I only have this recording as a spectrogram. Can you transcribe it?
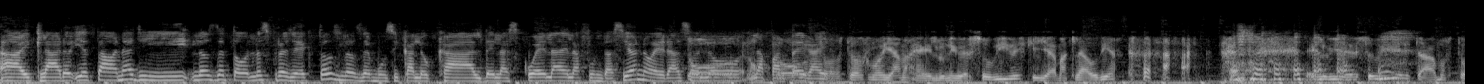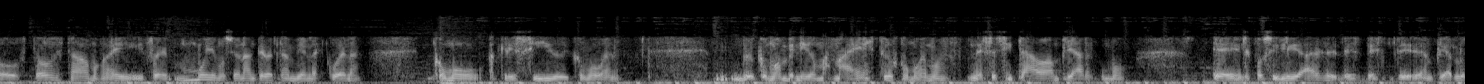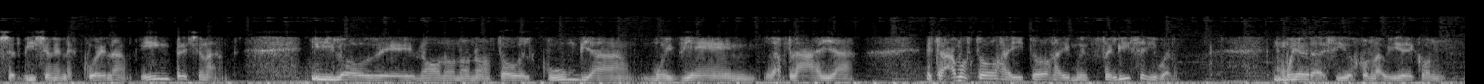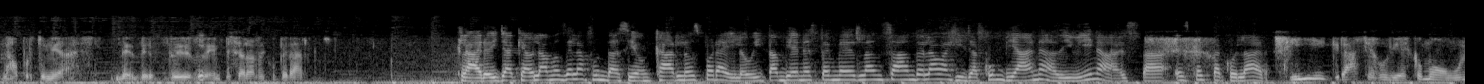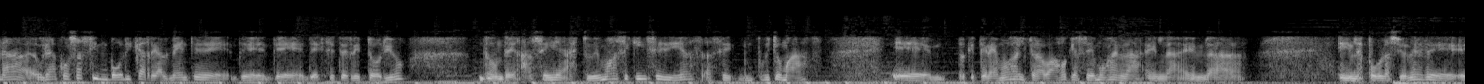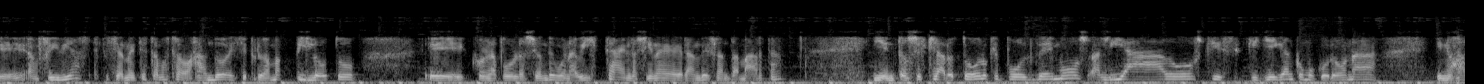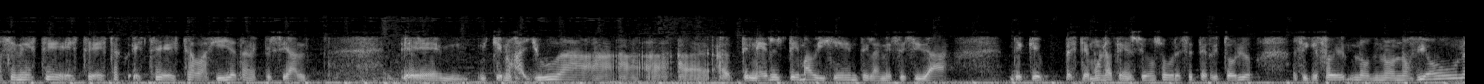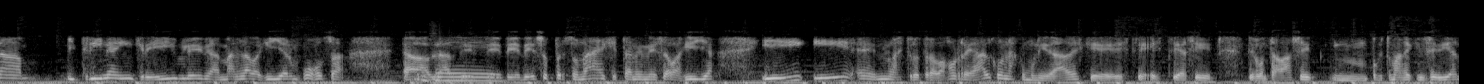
Ay, claro, y estaban allí los de todos los proyectos, los de música local, de la escuela, de la fundación, o era solo la parte de Gaia? Todos, todos, como llama, el universo Vives, que llama Claudia. el universo Vives, estábamos todos, todos estábamos ahí, y fue muy emocionante ver también la escuela, cómo ha crecido y cómo, bueno, cómo han venido más maestros, cómo hemos necesitado ampliar como eh, las posibilidades de, ampliar los servicios en la escuela, impresionante. Y lo de, no, no, no, no, todo el cumbia, muy bien, la playa. Estábamos todos ahí, todos ahí muy felices y bueno, muy agradecidos con la vida y con las oportunidades de empezar a recuperar. Claro, y ya que hablamos de la Fundación Carlos, por ahí lo vi también este mes lanzando la vajilla cumbiana, divina, está espectacular. Sí, gracias Julia, es como una, una cosa simbólica realmente de, de, este territorio, donde hace, estuvimos hace 15 días, hace un poquito más, eh, porque tenemos el trabajo que hacemos en la, en la, en la en las poblaciones de eh, anfibias, especialmente estamos trabajando ese programa piloto eh, con la población de Buenavista en la Ciénaga Grande de Santa Marta. Y entonces, claro, todo lo que podemos, aliados que, que llegan como corona y nos hacen este, este, esta, este, esta vajilla tan especial, eh, que nos ayuda a, tener el tema vigente, la necesidad de que prestemos la atención sobre ese territorio. Así que fue, nos, nos dio una vitrina increíble, además la vajilla hermosa, hablar de, de, esos personajes que están en esa vajilla y, y eh, nuestro trabajo real con las comunidades que este, este así, te contaba hace mm, un poquito más de 15 días,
